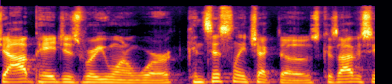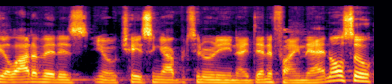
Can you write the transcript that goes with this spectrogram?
job pages where you want to work. Consistently check those because obviously a lot of it is you know chasing opportunity and identifying that, and also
